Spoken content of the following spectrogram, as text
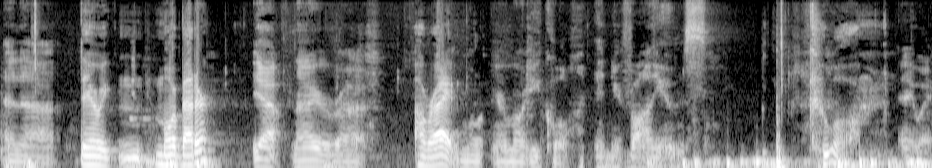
And uh, there we more better. yeah, now you're uh, All right. more, you're more equal in your volumes. Cool. Anyway,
